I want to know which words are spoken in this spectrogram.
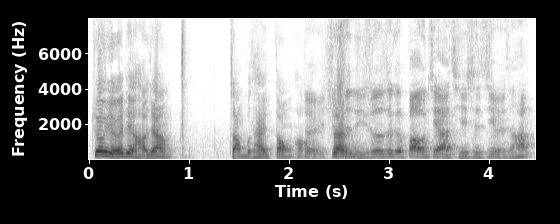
就有一点好像涨不太动哈。对，就是你说这个报价其实基本上它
